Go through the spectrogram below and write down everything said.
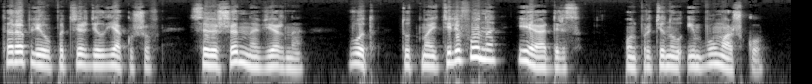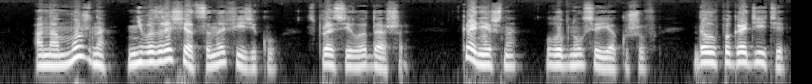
торопливо подтвердил Якушев. Совершенно верно. Вот, тут мои телефоны и адрес. Он протянул им бумажку. «А нам можно не возвращаться на физику?» – спросила Даша. «Конечно», – улыбнулся Якушев. «Да вы погодите.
